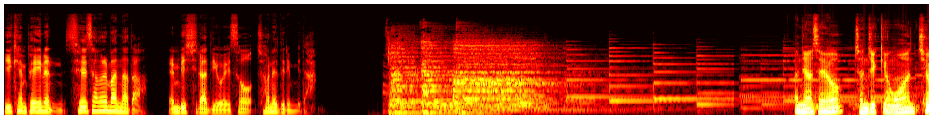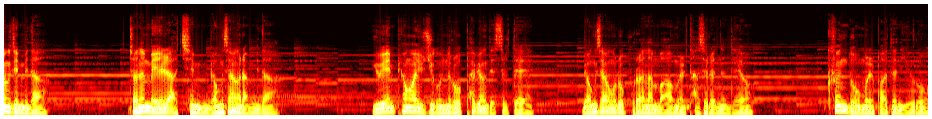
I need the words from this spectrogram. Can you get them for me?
이 캠페인은 세상을 만나다 MBC 라디오에서 전해드립니다. 안녕하세요. 전직 경호원 최영재입니다. 저는 매일 아침 명상을 합니다. 유엔 평화 유지군으로 파병됐을 때 명상으로 불안한 마음을 다스렸는데요. 큰 도움을 받은 이후로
